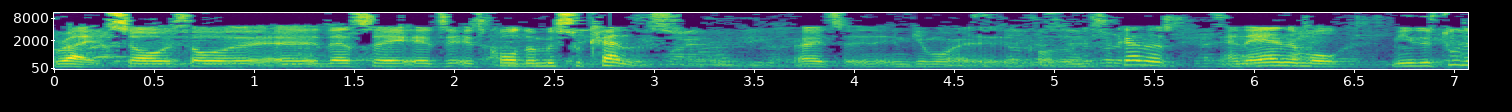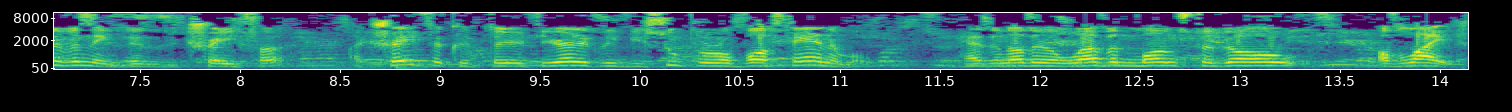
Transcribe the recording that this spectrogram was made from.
Right. So so uh, that's a it's, it's called a misukenas. Right. So in, in Gemara it's called a misukenas. An animal. I mean, there's two different things. There's a treifa. A treifa could the- theoretically be super robust animal. Has another 11 months to go of life.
